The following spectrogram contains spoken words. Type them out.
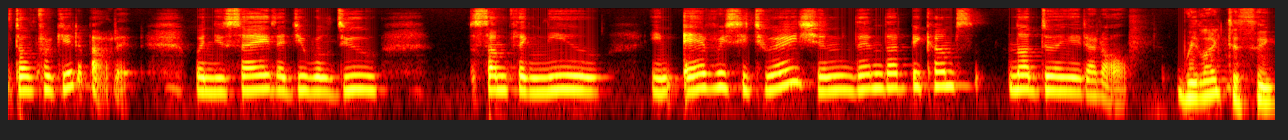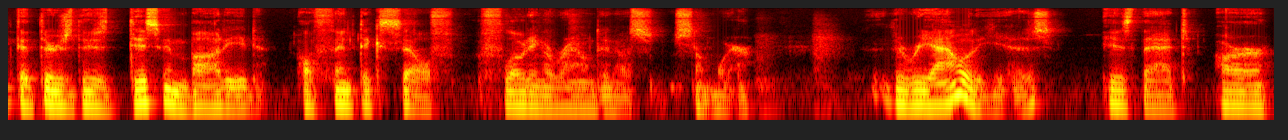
don't forget about it. When you say that you will do something new in every situation, then that becomes not doing it at all. We like to think that there's this disembodied, authentic self floating around in us somewhere. The reality is is that our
